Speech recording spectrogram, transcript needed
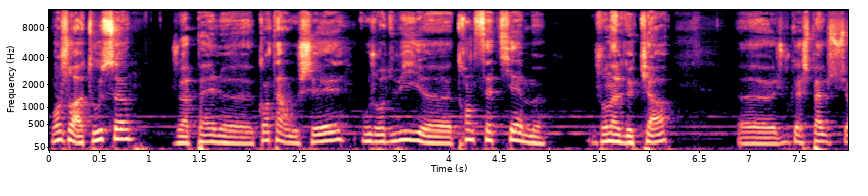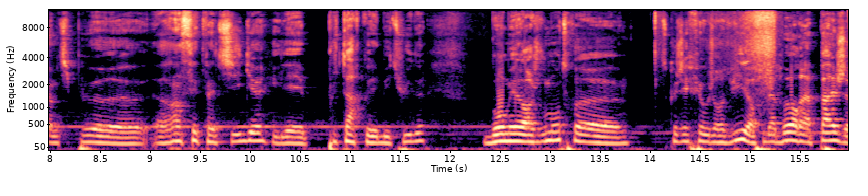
Bonjour à tous, je m'appelle euh, Quentin Roucher. Aujourd'hui, 37e journal de cas. Euh, je vous cache pas que je suis un petit peu euh, rincé de fatigue, il est plus tard que d'habitude. Bon, mais alors je vous montre euh, ce que j'ai fait aujourd'hui. Alors tout d'abord, la page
